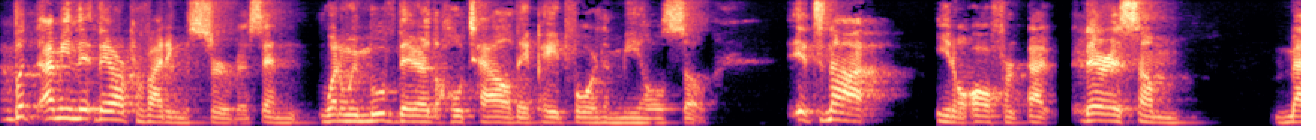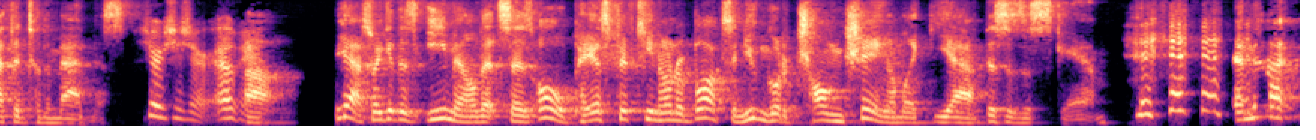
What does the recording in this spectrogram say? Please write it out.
but I mean, they, they are providing the service, and when we moved there, the hotel they paid for the meals, so it's not you know all for. Uh, there is some method to the madness. Sure, sure, sure. Okay. Uh, yeah, so I get this email that says, "Oh, pay us fifteen hundred bucks, and you can go to Chongqing." I'm like, "Yeah, this is a scam." and then I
